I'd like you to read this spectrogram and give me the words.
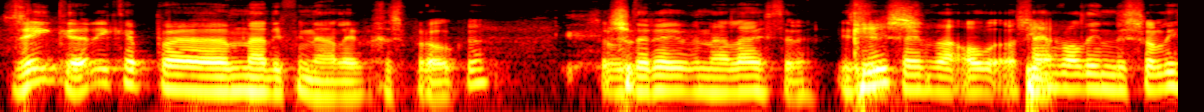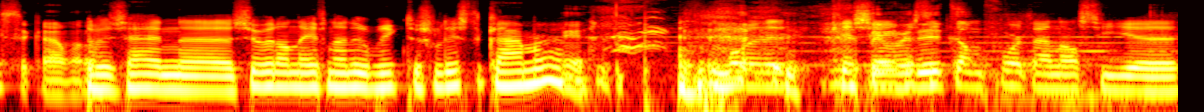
Zeker, ik heb eh na de finale even gesproken. Zullen we er even naar luisteren? Is, Chris? Zijn, we al, zijn Ja. we al in de solistenkamer? We zijn, eh, zullen we dan even naar de rubriek de solistenkamer? Ja. Chris Segers die kan voortaan als hij eh,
